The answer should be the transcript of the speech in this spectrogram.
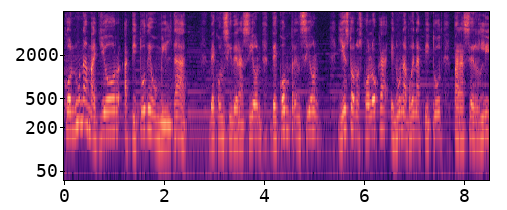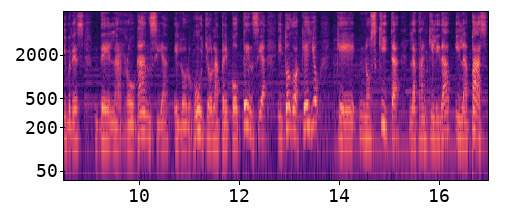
con una mayor actitud de humildad, de consideración, de comprensión. Y esto nos coloca en una buena actitud para ser libres de la arrogancia, el orgullo, la prepotencia y todo aquello que nos quita la tranquilidad y la paz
